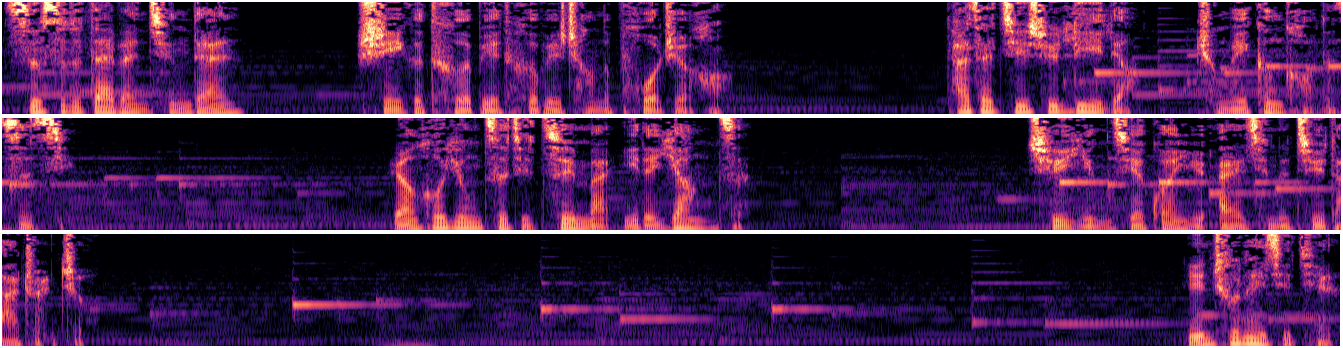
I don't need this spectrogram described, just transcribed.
思思的代办清单是一个特别特别长的破折号，他在积蓄力量，成为更好的自己，然后用自己最满意的样子，去迎接关于爱情的巨大转折。年初那几天，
